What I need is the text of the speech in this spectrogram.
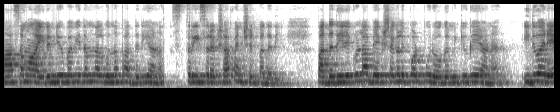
മാസം ആയിരം രൂപ വീതം നൽകുന്ന പദ്ധതിയാണ് സ്ത്രീ സുരക്ഷാ പെൻഷൻ പദ്ധതി. പദ്ധതിയിലേക്കുള്ള അപേക്ഷകൾ ഇപ്പോൾ പുരോഗമിക്കുകയാണ്. ഇതുവരെ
